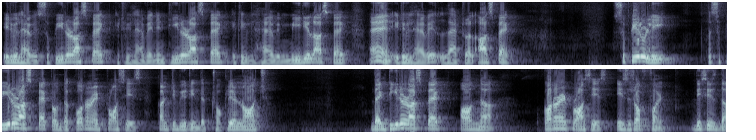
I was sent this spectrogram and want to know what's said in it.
It will have a superior aspect, it will have an anterior aspect, it will have a medial aspect and it will have a lateral aspect. Superiorly, the superior aspect of the coronoid process contribute in the trochlear notch. The anterior aspect of the coronoid process is roughened this is the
